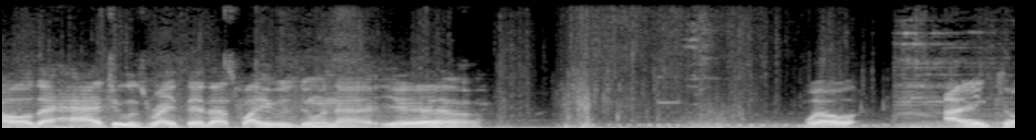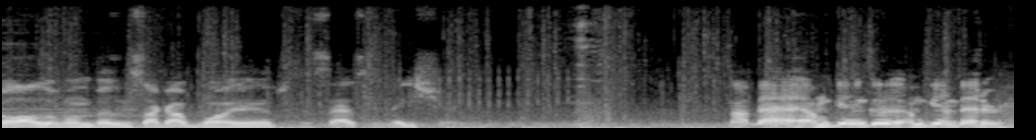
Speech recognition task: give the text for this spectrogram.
Oh, the hatchet was right there. That's why he was doing that. Yeah. Well, I didn't kill all of them, but at least I got one. Assassination. Not bad. I'm getting good. I'm getting better.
